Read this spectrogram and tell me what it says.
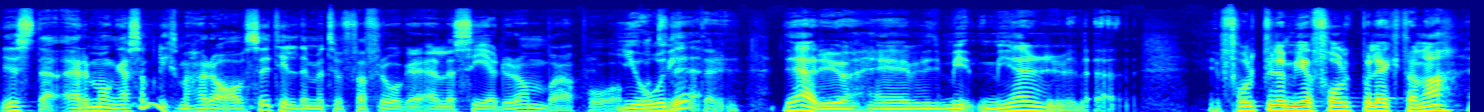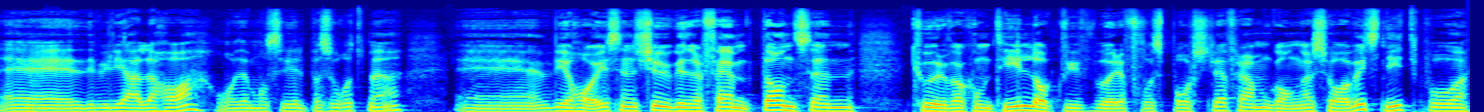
Just det. Är det många som liksom hör av sig till dig med tuffa frågor, eller ser du dem bara på, Jo, på det, Twitter? det är det ju. Eh, me- mer, folk vill ha mer folk på läktarna. Eh, Det vill ju alla ha och det måste vi hjälpas åt med. Eh, vi har ju sedan 2015, sedan kurva kom till och vi började få sportsliga framgångar, så har vi ett snitt på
